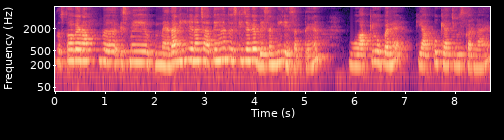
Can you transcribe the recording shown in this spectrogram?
दोस्तों, अगर आप इसमें मैदा नहीं लेना चाहते हैं तो इसकी जगह बेसन भी ले सकते हैं। वो आपके ऊपर है कि आपको क्या चूज़ करना है।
